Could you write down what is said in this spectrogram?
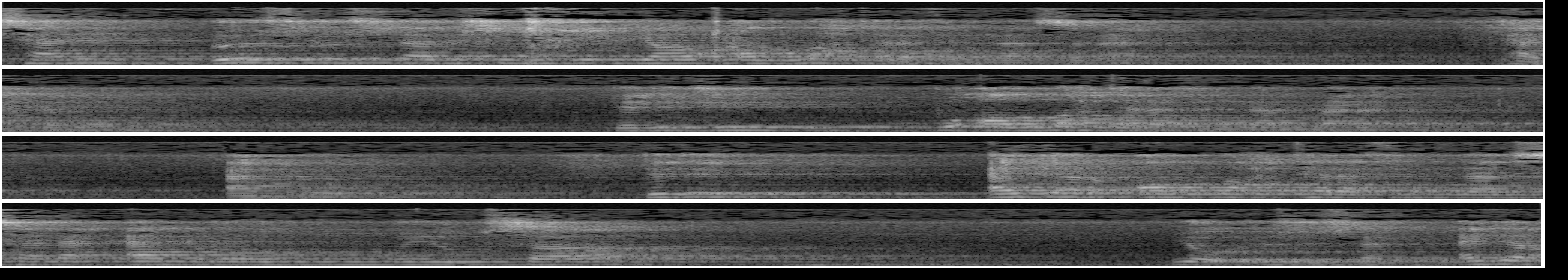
sənin öz göstərişindir, ya Allah tərəfindən sənə təqdim olunur. Dedi ki, bu Allah tərəfindən mənə əmr olunur. Dedi, əgər Allah tərəfindən sənə əmr olunmuyubsa, Yox, üzr istəyirəm. Əgər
